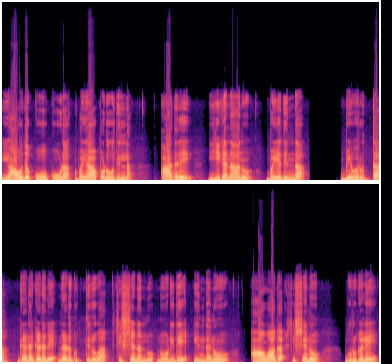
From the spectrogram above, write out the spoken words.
ಯಾವುದಕ್ಕೂ ಕೂಡ ಭಯ ಪಡುವುದಿಲ್ಲ ಆದರೆ ಈಗ ನಾನು ಭಯದಿಂದ ಬೆವರುತ್ತಾ ಗಡಗಡನೆ ನಡುಗುತ್ತಿರುವ ಶಿಷ್ಯನನ್ನು ನೋಡಿದೆ ಎಂದನು. ಆವಾಗ ಶಿಷ್ಯನು, ಗುರುಗಳೇ,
